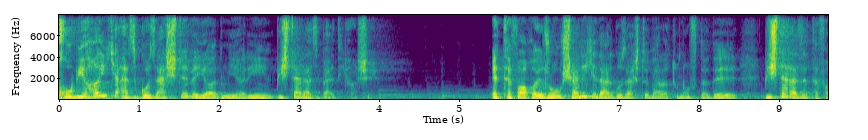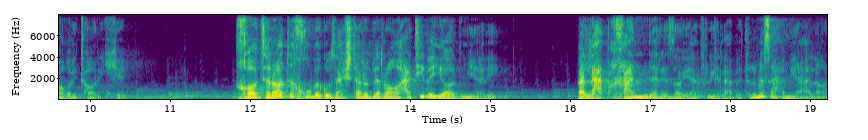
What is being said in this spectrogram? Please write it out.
خوبی هایی که از گذشته به یاد میارین بیشتر از بدی هاشه اتفاقای روشنی که در گذشته براتون افتاده بیشتر از اتفاقای تاریکه خاطرات خوب گذشته رو به راحتی به یاد میارین و لبخند رضایت روی لبتونه مثل همین الان.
